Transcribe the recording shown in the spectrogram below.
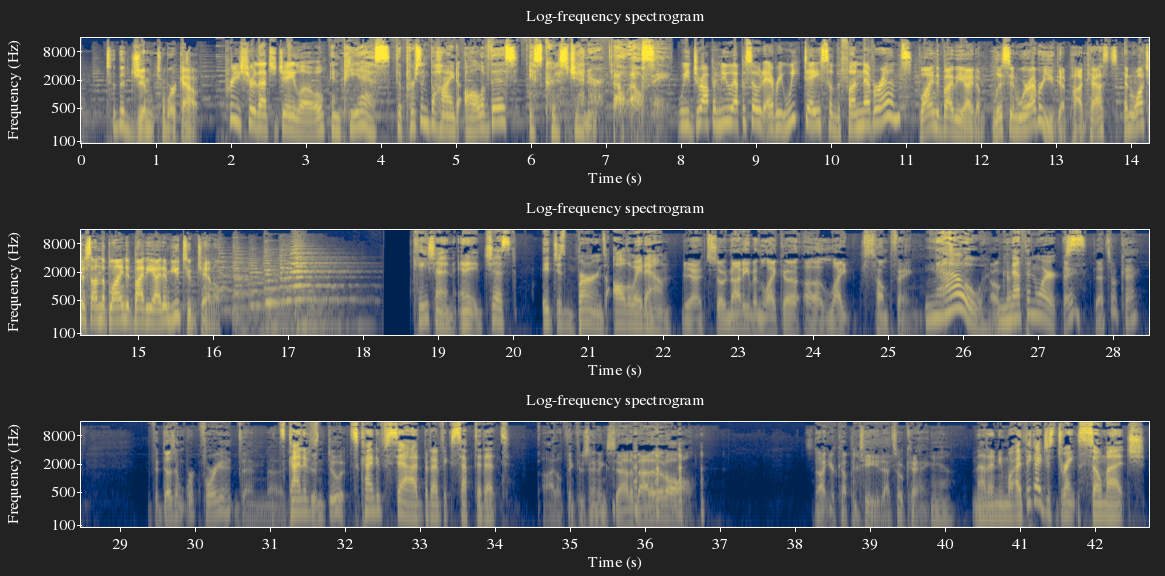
to the gym to work out. Pretty sure that's J Lo. And P.S. The person behind all of this is Kris Jenner. LLC. We drop a new episode every weekday, so the fun never ends. Blinded by the item. Listen wherever you get podcasts, and watch us on the Blinded by the Item YouTube channel. vacation and it just it just burns all the way down. Yeah, so not even like a, a light something. No, Okay. nothing works. Hey, that's okay. If it doesn't work for you, then uh, It's kind of didn't do it. It's kind of sad, but I've accepted it. I don't think there's anything sad about it at all. It's not your cup of tea. That's okay. Yeah, not anymore. I think I just drank so much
